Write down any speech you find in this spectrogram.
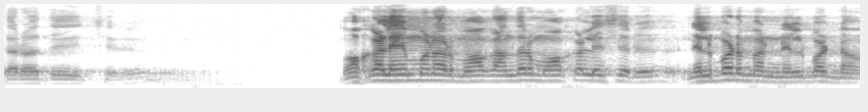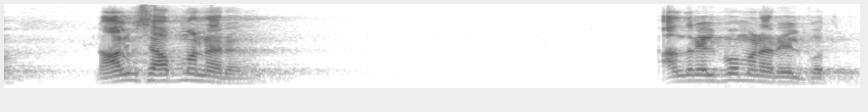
తర్వాత ఏది ఇచ్చారు. మోకాళ్ళు ఏమన్నారు మోక అందరూ మోకాళ్ళు వేశారు. నిలబడమని నిలబడ్డాం. నాలుగు చేపమన్నారు. అందరూ వెళ్ళిపోమన్నారు వెళ్ళిపోతుంది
